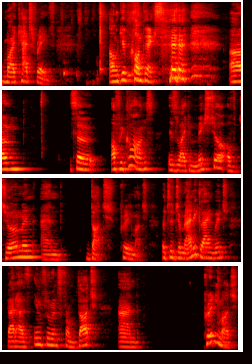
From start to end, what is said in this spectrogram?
my catchphrase. I'll give context. um, so Afrikaans is like a mixture of German and Dutch, pretty much. It's a Germanic language that has influence from Dutch and pretty much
